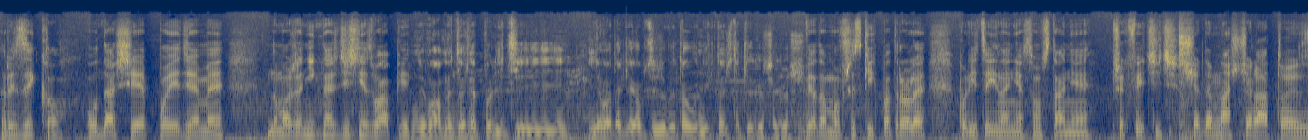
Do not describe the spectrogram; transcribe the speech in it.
ryzyko. Uda się, pojedziemy, no może nikt nas dziś nie złapie. Nie mamy tyle policji i nie ma takiej opcji, żeby to uniknąć takiego czegoś. Wiadomo, wszystkich patrole policyjne nie są w stanie przechwycić. 17 lat to jest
